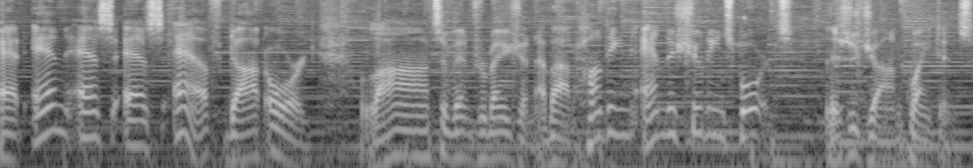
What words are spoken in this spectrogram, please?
at nssf.org. Lots of information about hunting and the shooting sports. This is John Quaintance.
